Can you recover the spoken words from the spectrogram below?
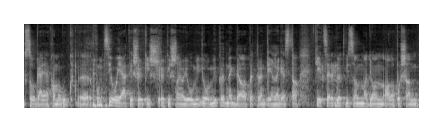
szolgálják a maguk funkcióját, és ők is, ők is nagyon jól, jól működnek, de alapvetően tényleg ezt a két szereplőt viszont nagyon alaposan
